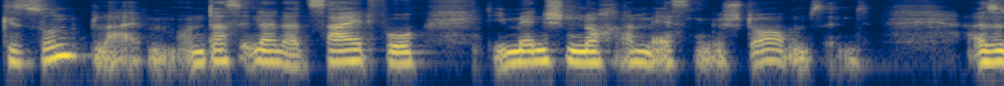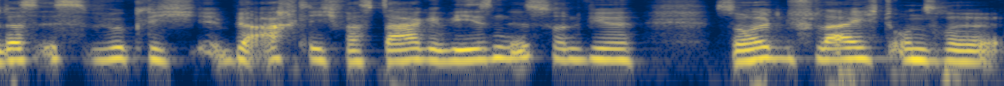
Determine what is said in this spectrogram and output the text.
gesund bleiben. Und das in einer Zeit, wo die Menschen noch am Essen gestorben sind. Also das ist wirklich beachtlich, was da gewesen ist. Und wir sollten vielleicht unsere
